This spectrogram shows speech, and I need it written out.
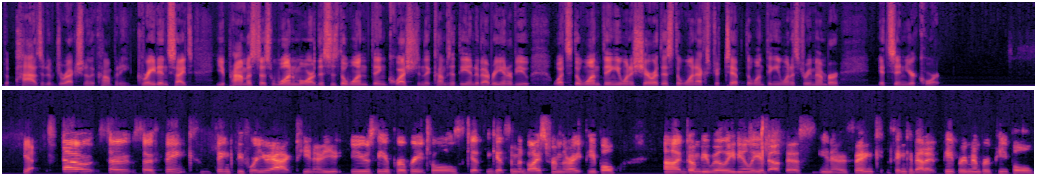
the positive direction of the company. Great insights. You promised us one more. This is the one thing question that comes at the end of every interview. What's the one thing you want to share with us? The one extra tip, the one thing you want us to remember? It's in your court. Yeah. So so so think think before you act. You know, you use the appropriate tools. Get get some advice from the right people. Uh, don't be willy nilly about this. You know, think think about it. Remember, people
